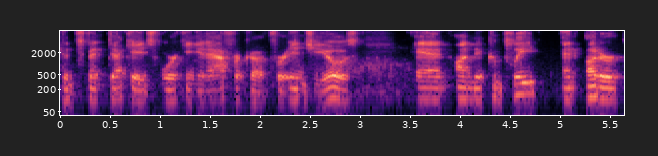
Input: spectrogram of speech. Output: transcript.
had spent decades working in Africa for NGOs, and on the complete and utter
